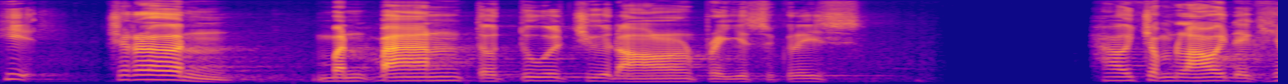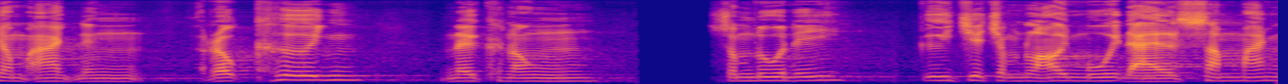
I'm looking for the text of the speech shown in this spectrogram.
ភាគច្រើនមិនបានទទួលជឿដល់ព្រះយេស៊ូវគ្រីស្ទហើយចម្លើយដែលខ្ញុំអាចនឹងរកឃើញនៅក្នុងសំណួរនេះ គឺជាចម្លើយមួយដែលសាមញ្ញ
